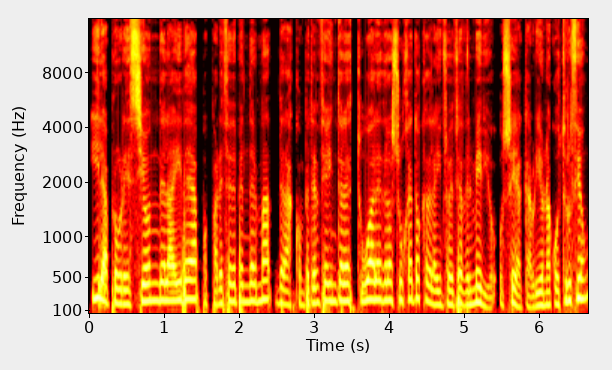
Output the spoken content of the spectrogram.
y la progresión de la idea pues parece depender más de las competencias intelectuales de los sujetos que de las influencias del medio. O sea que habría una construcción,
